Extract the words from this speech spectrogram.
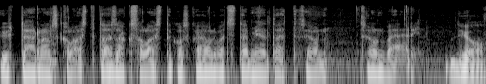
yhtään ranskalaista tai saksalaista, koska he olivat sitä mieltä, että se on, se on väärin. Joo.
